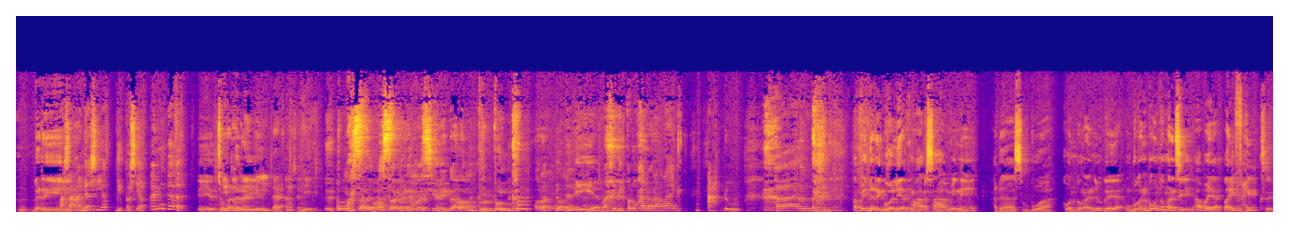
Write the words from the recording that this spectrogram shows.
dari Pasangannya siap dipersiapkan enggak? Iya cuma Itu dari nanti datang sendiri. Itu masalahnya pasangannya masih di dalam berpelukan orang lain. iya masih dipelukan orang lain. Aduh harusnya. Tapi dari gue lihat mahar saham ini ada sebuah keuntungan juga ya. Bukan keuntungan sih, apa ya? Life hack sih.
